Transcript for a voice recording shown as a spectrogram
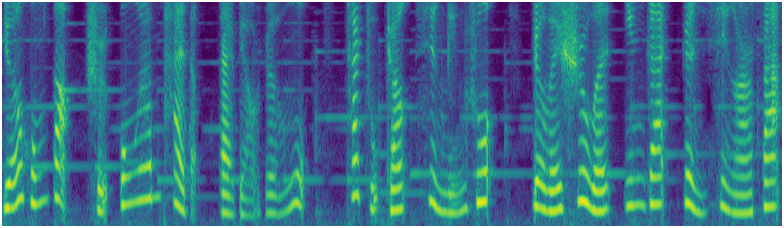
袁宏道是公安派的代表人物，他主张性灵说，认为诗文应该任性而发，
